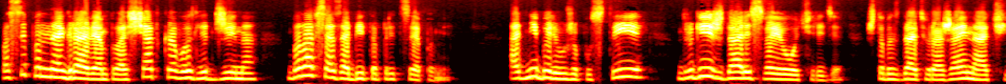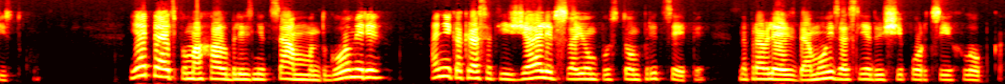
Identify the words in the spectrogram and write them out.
Посыпанная гравием площадка возле джина была вся забита прицепами. Одни были уже пустые, другие ждали своей очереди, чтобы сдать урожай на очистку. Я опять помахал близнецам Монтгомери, они как раз отъезжали в своем пустом прицепе, направляясь домой за следующей порцией хлопка.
